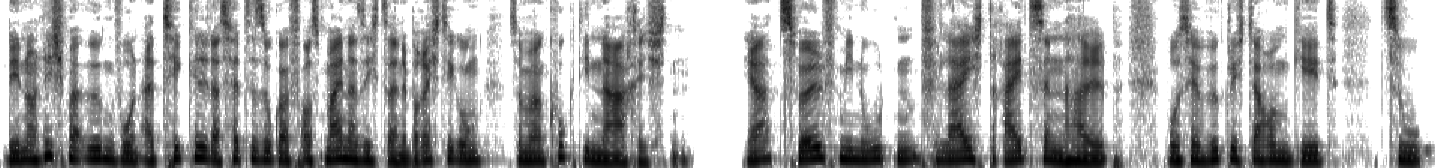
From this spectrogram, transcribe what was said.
Nee, noch nicht mal irgendwo ein Artikel, das hätte sogar aus meiner Sicht seine Berechtigung, sondern man guckt die Nachrichten. Ja, zwölf Minuten, vielleicht 13,5, wo es ja wirklich darum geht, zu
